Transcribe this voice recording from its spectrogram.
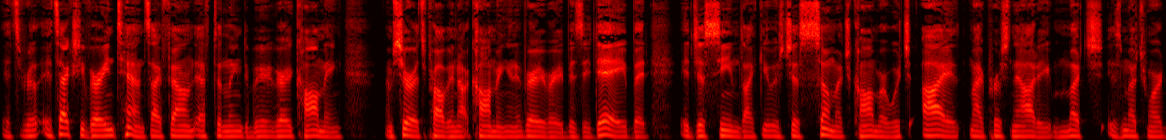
It's real. It's actually very intense. I found Efteling to be very calming. I'm sure it's probably not calming in a very very busy day, but it just seemed like it was just so much calmer. Which I, my personality, much is much more.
